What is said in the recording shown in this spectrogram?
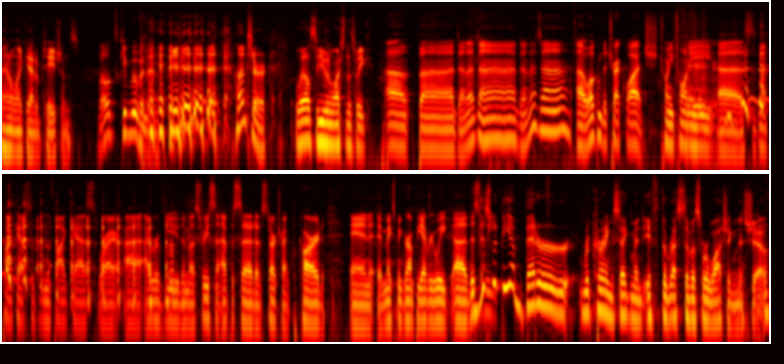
I don't like adaptations. Well, let's keep moving then. Hunter, what else have you been watching this week? Uh, da, da, da, da, da. Uh, welcome to Trek Watch 2020. Uh, this is my podcast within the podcast where I, uh, I review the most recent episode of Star Trek Picard, and it makes me grumpy every week. Uh, this This week, would be a better recurring segment if the rest of us were watching this show.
